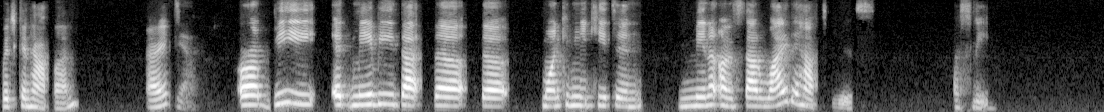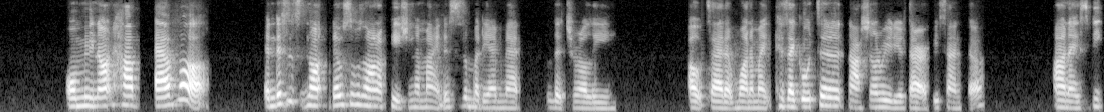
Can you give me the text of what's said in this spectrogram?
which can happen, right? Yeah or B, it may be that the the one communicating may not understand why they have to use a sleeve, or may not have ever. And this is not this was not a patient of mine. This is somebody I met literally outside at one of my because I go to National Radiotherapy Center and I speak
